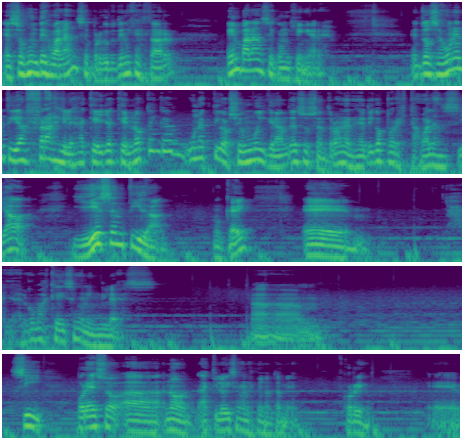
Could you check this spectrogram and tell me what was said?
Eso es un desbalance porque tú tienes que estar en balance con quién eres. Entonces una entidad frágil es aquella que no tenga una activación muy grande de sus centros energéticos, pero está balanceada. Y esa entidad, ¿ok? Eh, hay algo más que dicen en inglés. sí, por eso, ah, no, aquí lo dicen en español también, corrijo. Eh,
